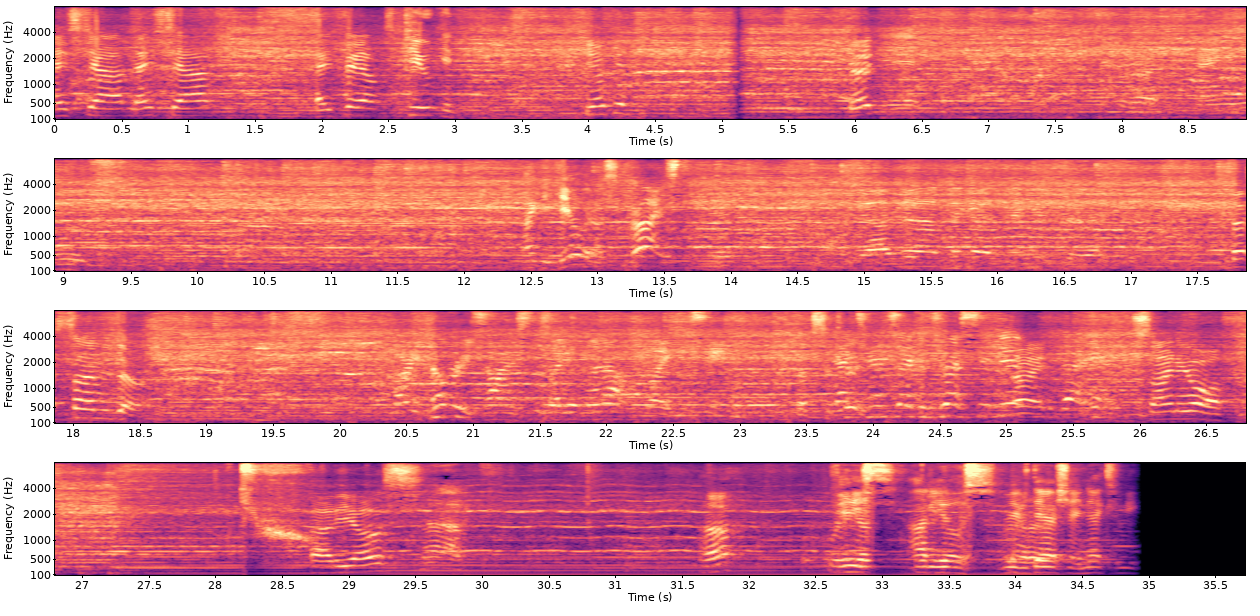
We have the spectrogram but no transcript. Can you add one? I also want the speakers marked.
Speaker 1: Nice job. nice How you feel?
Speaker 2: Puking.
Speaker 1: Puking? Good?
Speaker 2: Yeah. Hanging loose.
Speaker 3: I can do it. I'm surprised.
Speaker 2: Yeah, I did. I think I think uh,
Speaker 1: Best time to do it.
Speaker 3: My recovery time since I get went out like insane.
Speaker 1: That's
Speaker 3: That
Speaker 1: okay.
Speaker 3: 10 second dress in there.
Speaker 1: All right.
Speaker 3: Back in.
Speaker 1: Signing off. Adios.
Speaker 3: Uh,
Speaker 1: Huh?
Speaker 3: peace. Adios. Arrivederci. Next week.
